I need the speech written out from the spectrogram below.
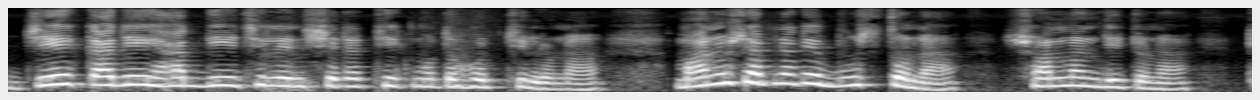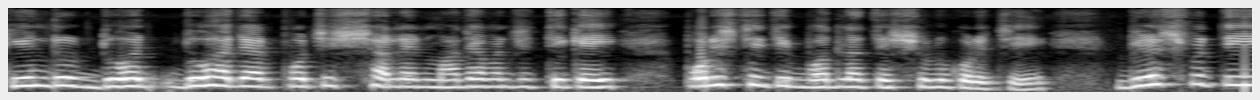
যে কাজেই হাত দিয়েছিলেন সেটা ঠিক মতো হচ্ছিল না। মানুষ আপনাকে বুঝতো না, সম্মান দিত না। কিন্তু দু হাজার পঁচিশ সালের মাঝামাঝি থেকেই পরিস্থিতি বদলাতে শুরু করেছে। বৃহস্পতি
